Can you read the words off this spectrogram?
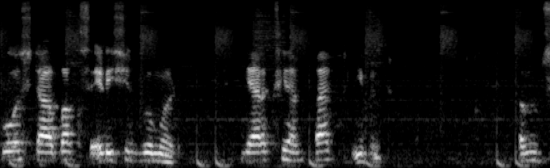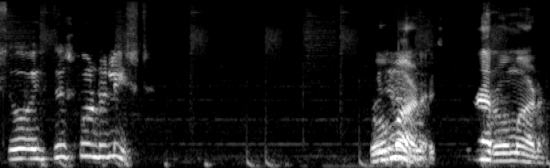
4 Starbucks edition rumored. Galaxy Unpacked event. Um, so is this phone released? Or is it a Rumored. It's rumored.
